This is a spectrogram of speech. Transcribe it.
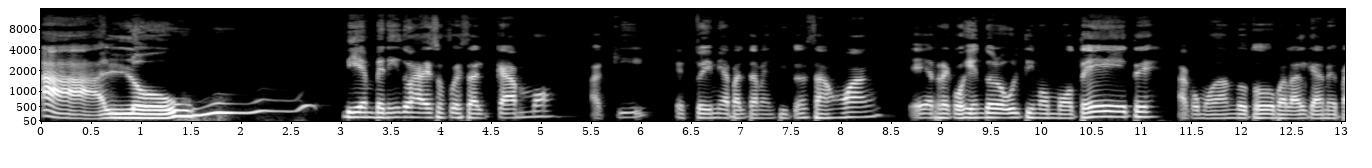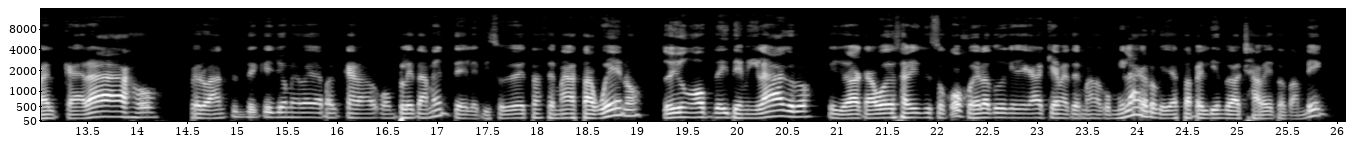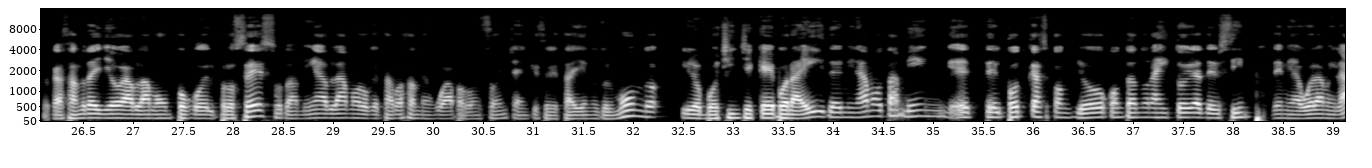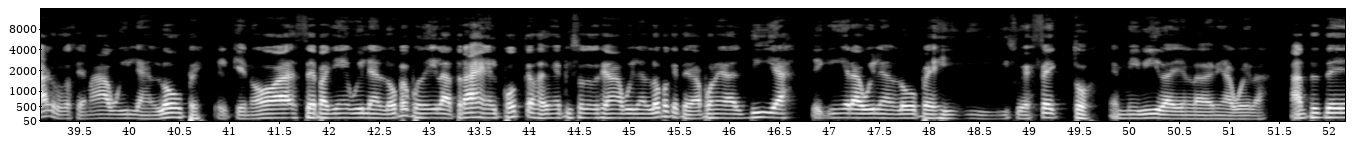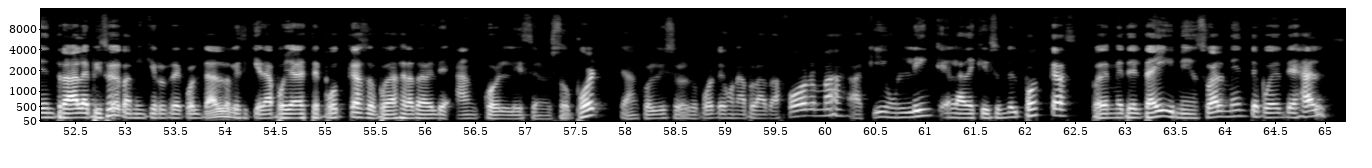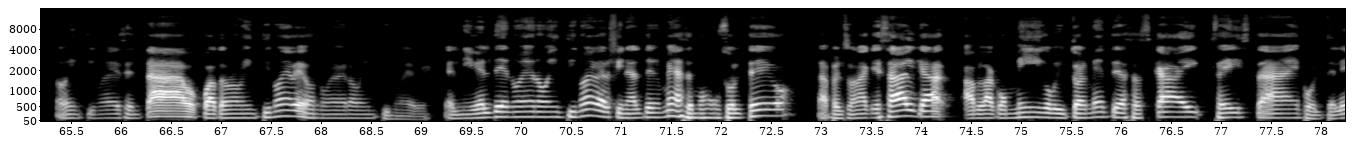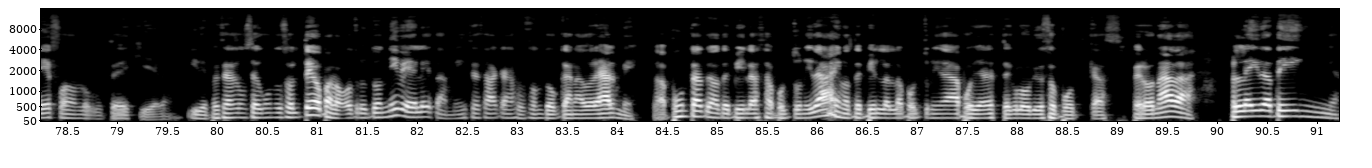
Aló. Bienvenidos a Eso fue Sarcasmo. Aquí estoy en mi apartamentito en San Juan, eh, recogiendo los últimos motetes, acomodando todo para largarme para el carajo. Pero antes de que yo me vaya para el carajo completamente, el episodio de esta semana está bueno. Doy un update de Milagro, que yo acabo de salir de Socojo. Era tuve que llegar aquí a meter mano con Milagro, que ya está perdiendo la chaveta también. Cassandra y yo hablamos un poco del proceso. También hablamos lo que está pasando en Guapa con Soncha, en que se le está yendo todo el mundo. Y los bochinches que hay por ahí. Terminamos también este, el podcast con yo contando unas historias del simp de mi abuela Milagro, que se llamaba William López. El que no sepa quién es William López puede ir atrás en el podcast. Hay un episodio que se llama William López que te va a poner al día de quién era William López y, su efecto en mi vida y en la de mi abuela. Antes de entrar al episodio, también quiero recordarlo que si quiere apoyar este podcast lo puede hacer a través de Anchor Listener Support. Que Anchor Listener Support es una plataforma. Aquí un link en la descripción del podcast. Puedes meterte ahí mensualmente puedes dejar 99 centavos, 4.99 o 9.99. El nivel de 9.99 al final del mes hacemos un sorteo la persona que salga habla conmigo virtualmente, ya Skype, FaceTime, por teléfono, lo que ustedes quieran. Y después se hace un segundo sorteo para los otros dos niveles. También se sacan, esos son dos ganadores al mes. apúntate, no te pierdas esa oportunidad y no te pierdas la oportunidad de apoyar este glorioso podcast. Pero nada, play the thing.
